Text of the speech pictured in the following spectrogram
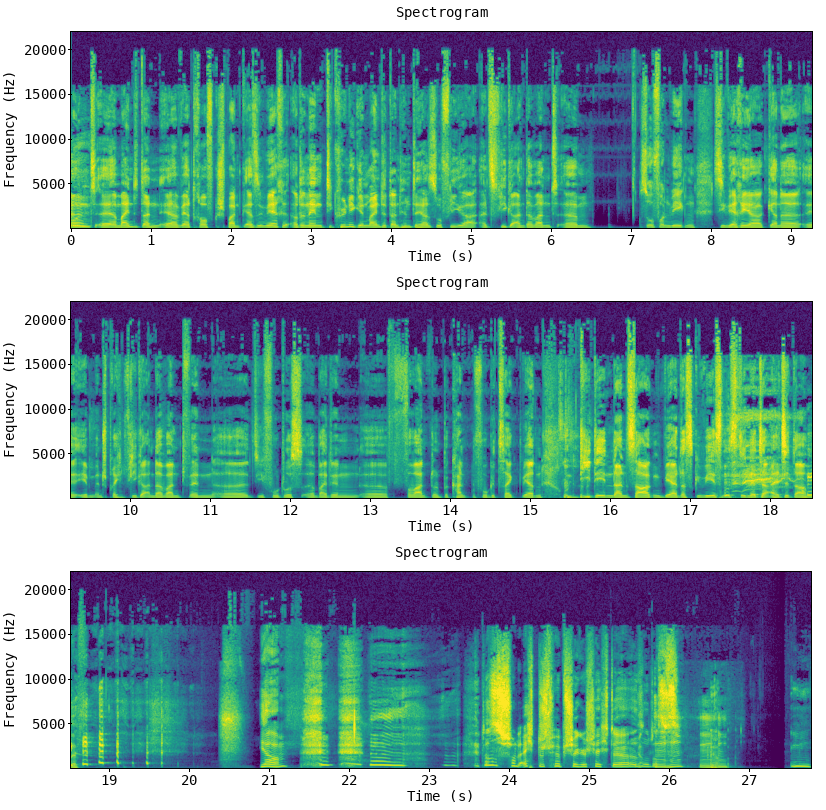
und äh, er meinte dann, er wäre drauf gespannt, also wäre, oder nein, die Königin meinte dann hinterher so Flieger, als Flieger an der Wand, ähm, so von wegen, sie wäre ja gerne äh, eben entsprechend Flieger an der Wand, wenn äh, die Fotos äh, bei den äh, Verwandten und Bekannten vorgezeigt werden und die denen dann sagen, wer das gewesen ist, die nette alte Dame. ja, das ist schon echt eine hübsche Geschichte. Also das, Mhm, mhm. mh.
